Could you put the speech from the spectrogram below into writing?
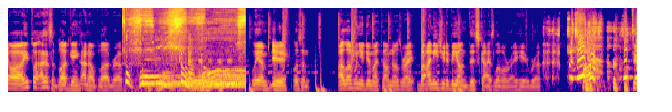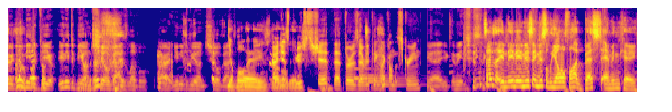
oh, he play, that's a blood gang. I know blood, bro. Liam, yeah. listen. I love when you do my thumbnails, right? But I need you to be on this guy's level right here, bro. Dude, you need to be you need to be on chill guys level. All right, you need to be on chill guys. Your boys. Can I just dude. goose shit that throws everything like on the screen? Yeah, you, I mean, just It like, says in, in, in this in this yellow font, best M and K.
